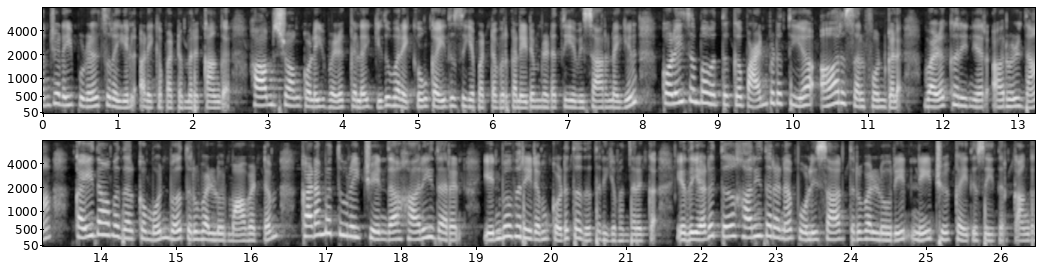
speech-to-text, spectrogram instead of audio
அஞ்சலை புழல் சிறையில் அடைக்கப்பட்டும் இருக்காங்க. ஹாம்ஸ்ட்ராங் கொலை வழக்கில் இதுவரைக்கும் கைது செய்யப்பட்டவர்களிடம் நடத்திய விசாரணையில் கொலை சம்பவத்துக்கு பயன்படுத்திய ஆறு செல்போன்களை வழக்கறிஞர் அருள் தான் கைதாவதற்கு முன்பு திருவள்ளூர் மாவட்டம் கடம்பத்தூரைச் சேர்ந்த ஹரிதரன் என்பவரிடம் கொடுத்தது தெரிய வந்திருக்கு இதையடுத்து ஹரிதரனை போலீசார் திருவள்ளூரில் நேற்று கைது செய்திருக்காங்க.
